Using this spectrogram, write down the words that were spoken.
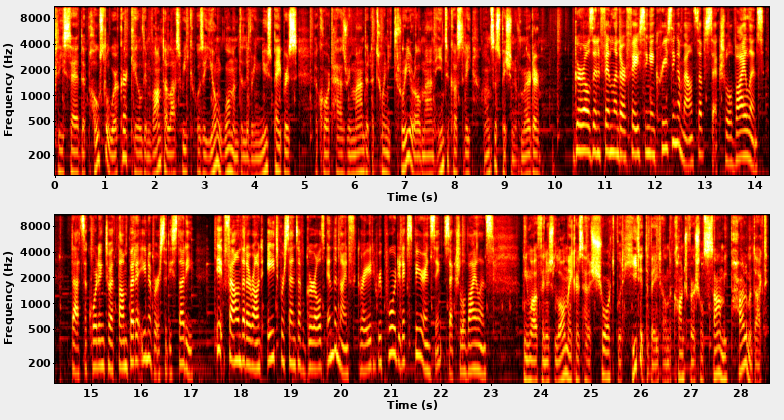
Police said the postal worker killed in Vantaa last week was a young woman delivering newspapers. A court has remanded a 23 year old man into custody on suspicion of murder. Girls in Finland are facing increasing amounts of sexual violence. That's according to a Tampere University study. It found that around 8% of girls in the ninth grade reported experiencing sexual violence. Meanwhile, Finnish lawmakers had a short but heated debate on the controversial Sami Parliament Act,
